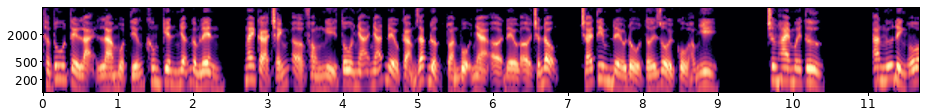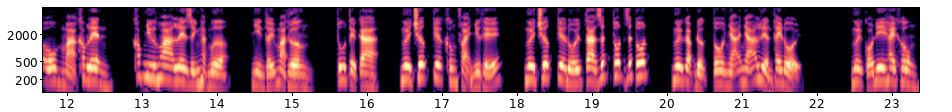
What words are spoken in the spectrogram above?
Thẩm tu Tề lại là một tiếng không kiên nhẫn gầm lên, ngay cả tránh ở phòng nghỉ tô nhã nhã đều cảm giác được toàn bộ nhà ở đều ở chấn động, trái tim đều đổ tới rồi cổ họng nhi. Chương 24 An ngữ đình ô ô mà khóc lên, khóc như hoa lê dính hạt mưa, nhìn thấy mà thường, tu tề ca, ngươi trước kia không phải như thế, ngươi trước kia đối ta rất tốt rất tốt, ngươi gặp được tô nhã nhã liền thay đổi. Ngươi có đi hay không?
